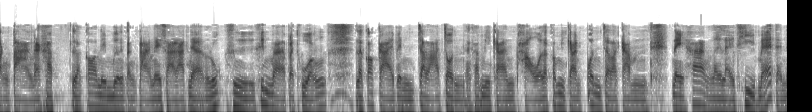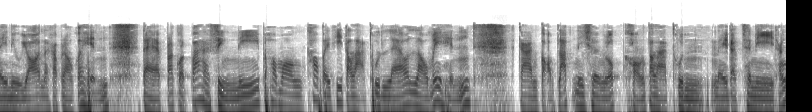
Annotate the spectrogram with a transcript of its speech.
ต่างๆนะครับ แล้วก็ในเมืองต่างๆ ในสหรัฐเนี่ยลุกฮือขึ้นมาประท้วง แล้วก็กลายเป็นจลาจลนะครับ มีการเผาแล้วก็มีการป้นจลากรรมในห้างหลาย ๆ ที่แม้แต่ในนิวยอร์กนะครับ เราก็เห็นแต่ปรากฏว่าสิ่งนี้พอมองเข้าไปที่ตลาดทุนแล้วเราไม่เห็นการตอบรับในเชิงลบของตลาดทุนในดัชนีทั้ง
